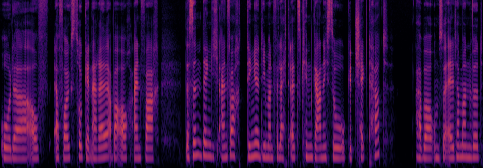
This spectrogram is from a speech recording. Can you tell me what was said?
oder auf Erfolgsdruck generell, aber auch einfach das sind, denke ich, einfach Dinge, die man vielleicht als Kind gar nicht so gecheckt hat. Aber umso älter man wird,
